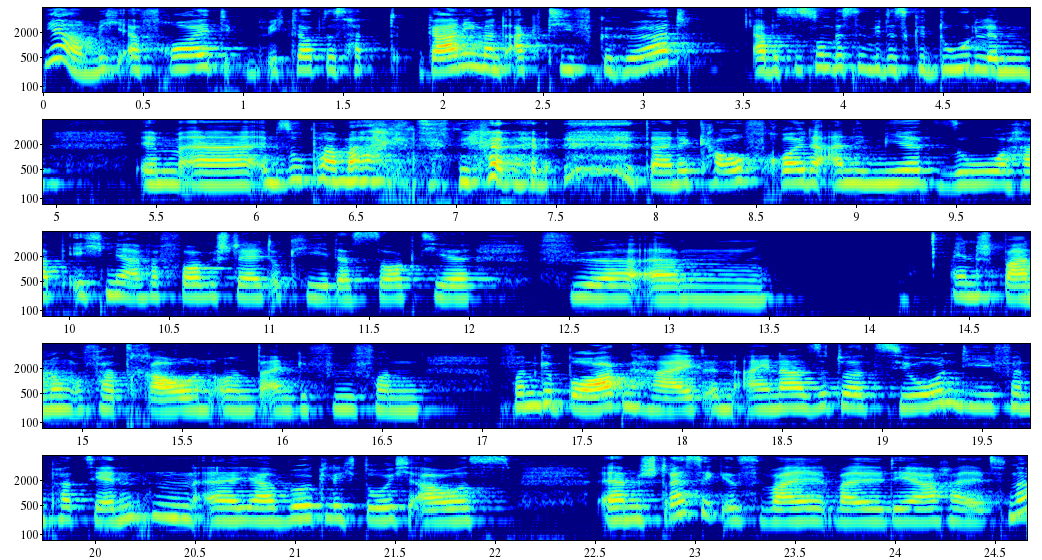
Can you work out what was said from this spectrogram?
ja, mich erfreut. Ich glaube, das hat gar niemand aktiv gehört, aber es ist so ein bisschen wie das Gedudel im, im, äh, im Supermarkt, der deine, deine Kauffreude animiert. So habe ich mir einfach vorgestellt, okay, das sorgt hier für ähm, Entspannung, Vertrauen und ein Gefühl von, von Geborgenheit in einer Situation, die für einen Patienten äh, ja wirklich durchaus ähm, stressig ist, weil, weil der halt ne,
